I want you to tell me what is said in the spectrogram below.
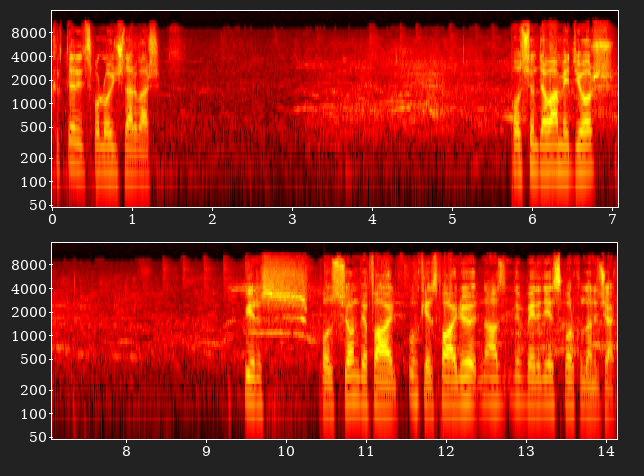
Kırklareli sporlu oyuncular var. Pozisyon devam ediyor. Bir pozisyon ve faul. Bu kez faulü Nazilli Belediyespor kullanacak.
